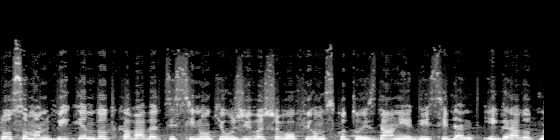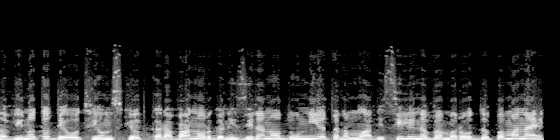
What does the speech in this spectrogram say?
Росоман викендот Кавадарци синоќе уживаше во филмското издание Дисидент и градот на виното дел од филмскиот караван организиран од Унијата на млади сили на ВМРО ДПМН,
